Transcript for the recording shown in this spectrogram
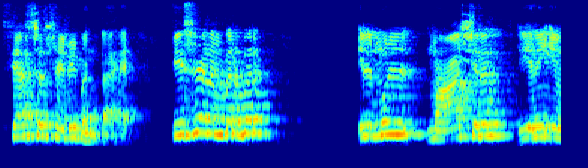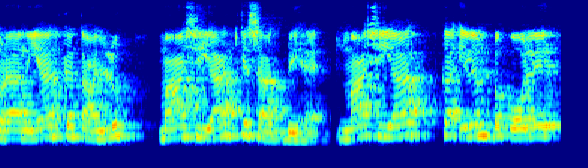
सियासत से भी बनता है। तीसरे नंबर पर इल्माशरत यानी इमरानियात का ताल्लुक माशियात के साथ भी है। माशियात का इलम बकौल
